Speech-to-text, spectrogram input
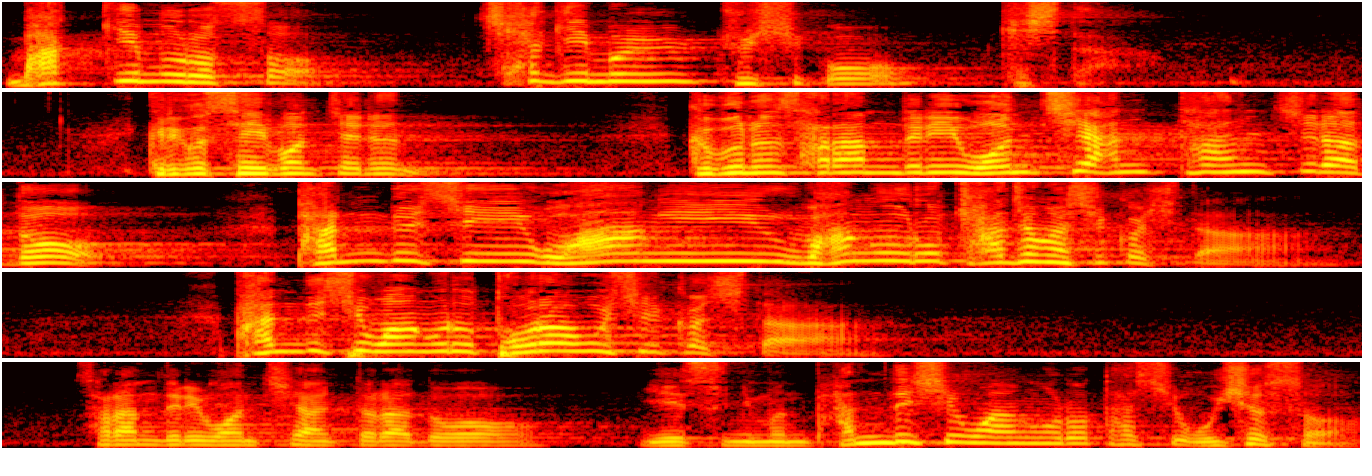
맡김으로써 책임을 주시고 계시다. 그리고 세 번째는 그분은 사람들이 원치 않다 할지라도 반드시 왕이 왕으로 좌정하실 것이다. 반드시 왕으로 돌아오실 것이다. 사람들이 원치 않더라도 예수님은 반드시 왕으로 다시 오셔서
